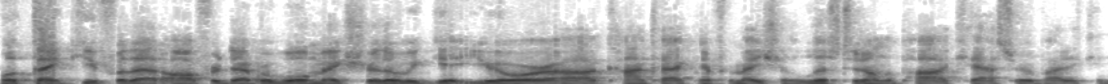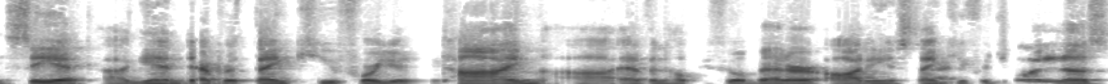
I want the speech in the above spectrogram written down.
well, thank you for that offer, Deborah. We'll make sure that we get your uh, contact information listed on the podcast so everybody can see it. Again, Deborah, thank you for your time. Uh, Evan, hope you feel better. Audience, thank you for joining us.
